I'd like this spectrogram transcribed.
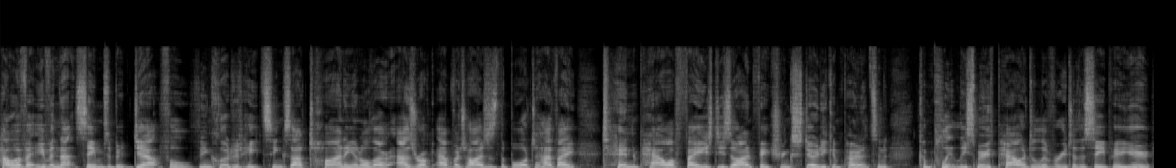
However, even that seems a bit doubtful. The included heatsinks are tiny, and although ASRock advertises the board to have a 10 power phase design featuring sturdy components and completely smooth power delivery to the CPU,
